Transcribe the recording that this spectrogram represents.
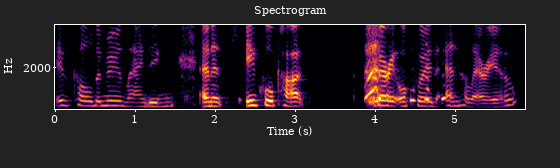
is called a moon landing and it's equal parts very awkward and hilarious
